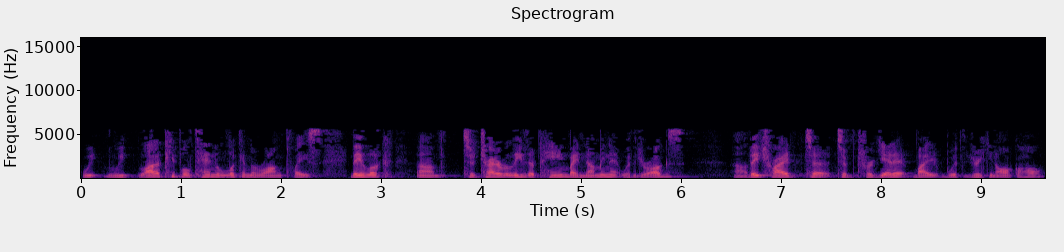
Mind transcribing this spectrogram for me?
We, we, a lot of people tend to look in the wrong place. They look um, to try to relieve their pain by numbing it with drugs. Uh, they try to, to forget it by with drinking alcohol.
